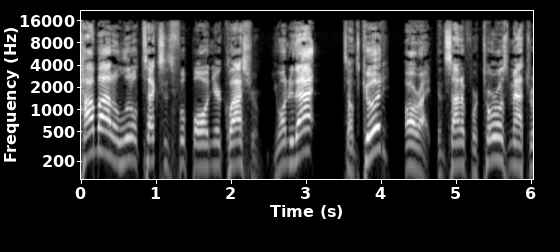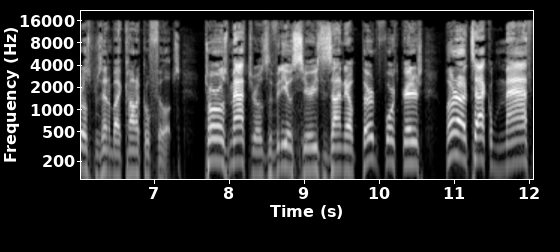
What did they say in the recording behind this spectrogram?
How about a little Texas football in your classroom? You want to do that? Sounds good? All right, then sign up for Toros Math Drills presented by ConocoPhillips. Toros Math Drills, the video series designed to help third and fourth graders learn how to tackle math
